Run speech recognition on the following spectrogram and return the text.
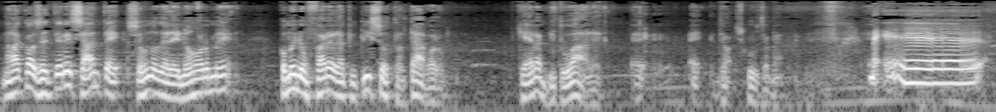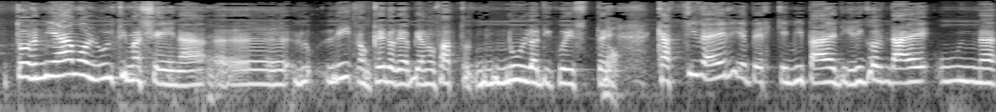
Ma la cosa interessante sono delle norme come non fare la pipì sotto al tavolo, che era abituale. Eh, eh, no, scusa, ma Beh, eh, torniamo all'ultima cena, eh, lì non credo che abbiano fatto nulla di queste no. cattiverie perché mi pare di ricordare un,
